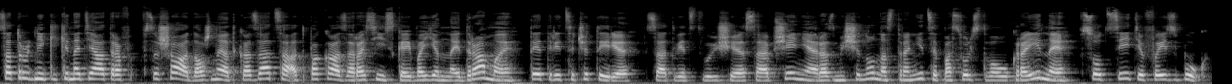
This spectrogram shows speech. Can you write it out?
Сотрудники кинотеатров в США должны отказаться от показа российской военной драмы Т-34. Соответствующее сообщение размещено на странице посольства Украины в соцсети Facebook.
